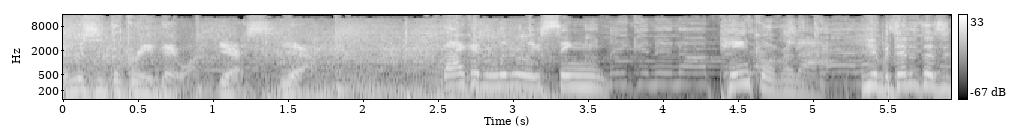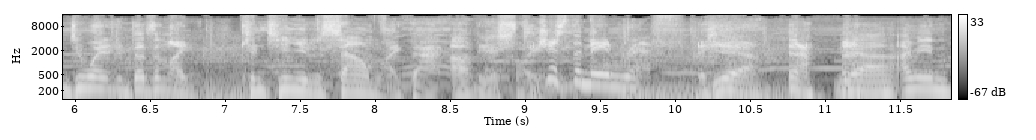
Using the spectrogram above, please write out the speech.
And this is the Green Day one. Yes. Yeah. But I could literally sing Pink over that. Yeah, but then it doesn't do it. It doesn't like continue to sound like that. Obviously. Just the main riff. Yeah, yeah. I mean,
